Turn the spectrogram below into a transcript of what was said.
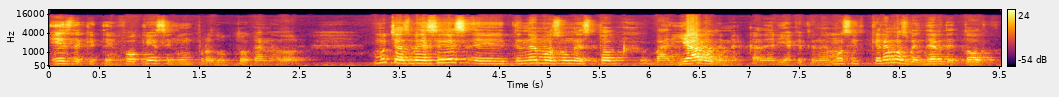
es de que te enfoques en un producto ganador. Muchas veces eh, tenemos un stock variado de mercadería que tenemos y queremos vender de todo.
